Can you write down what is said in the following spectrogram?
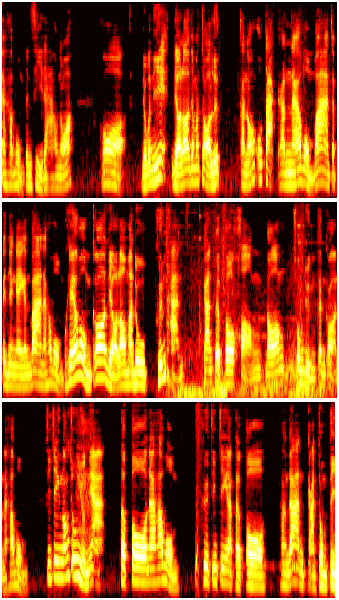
นะครับผมเป็น 4 ดาวเนาะก็เดี๋ยววันนี้เดี๋ยวเราจะมาเจาะลึก กับน้องโอตะกันนะครับผมว่าจะเป็นยังไงกันบ้างนะครับผมโอเคครับผมก็เดี๋ยวเรามาดูพื้นฐานการเติบโตของน้องชงหยุนกันก่อนนะครับผม จริง ๆ น้องชงหยุนเนี่ยเติบโตนะครับผม คือจริง ๆอะเติบโตทางด้านการโจมตี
